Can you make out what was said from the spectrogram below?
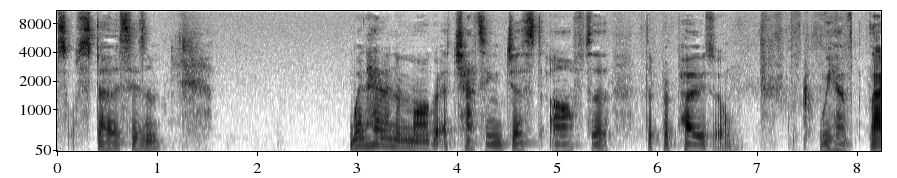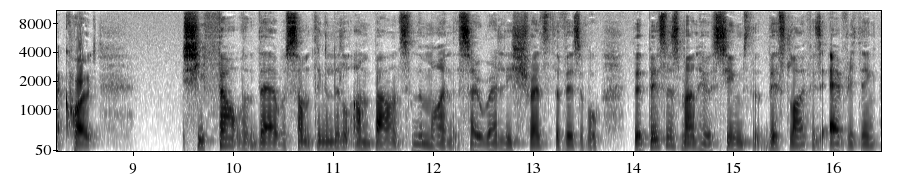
sort of stoicism. When Helen and Margaret are chatting just after the proposal, we have that quote she felt that there was something a little unbalanced in the mind that so readily shreds the visible. The businessman who assumes that this life is everything,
